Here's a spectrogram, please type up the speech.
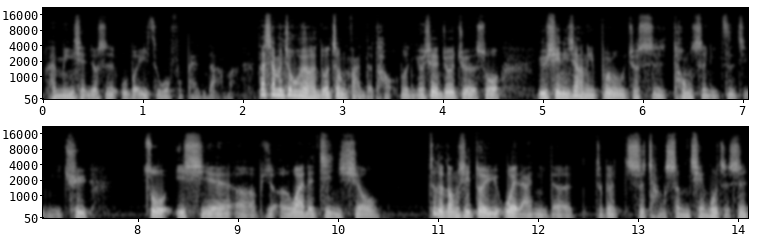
很明显就是 Uber Eats 或 Foodpanda 嘛。那下面就会有很多正反的讨论，有些人就会觉得说，与其你这样，你不如就是通识你自己，你去。做一些呃，比如额外的进修，这个东西对于未来你的这个职场升迁，或者是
